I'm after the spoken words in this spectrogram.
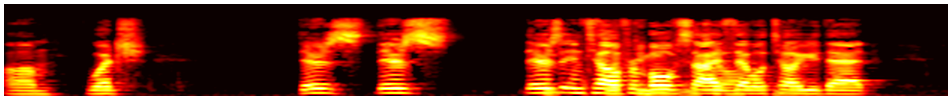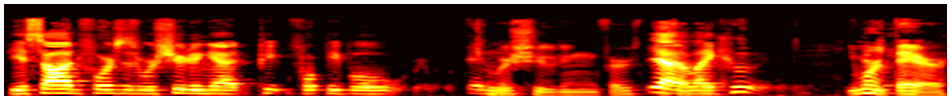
um, which there's there's there's intel from Conflicting both sides intel, that will tell yeah. you that the Assad forces were shooting at pe- for people in Who were shooting first? or yeah something? like who you weren't there.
